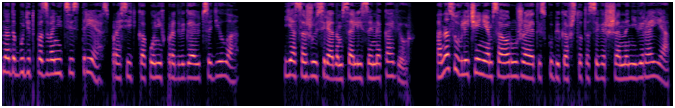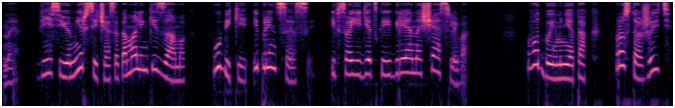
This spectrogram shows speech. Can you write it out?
Надо будет позвонить сестре, спросить, как у них продвигаются дела». Я сажусь рядом с Алисой на ковер. Она с увлечением сооружает из кубиков что-то совершенно невероятное. Весь ее мир сейчас — это маленький замок, кубики и принцессы. И в своей детской игре она счастлива. Вот бы и мне так. Просто жить,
